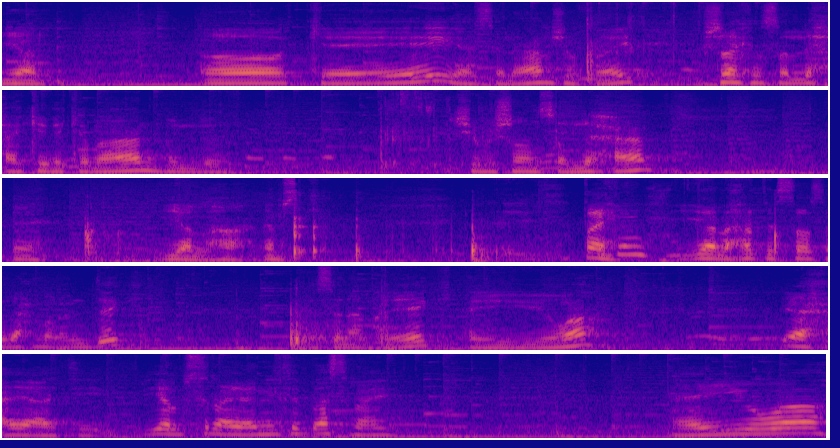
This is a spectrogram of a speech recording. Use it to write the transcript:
يلا. أوكي يا سلام. شوفي إيش رايك نصلحها كذا كمان بال؟ شوفي شلون نصلحها. إيه. يلا ها امسك. طيب يلا حطي الصوص الأحمر عندك. يا سلام عليك. أيوه. يا حياتي. يلا بسرعة يعني تبقى أسرع. أيوه.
